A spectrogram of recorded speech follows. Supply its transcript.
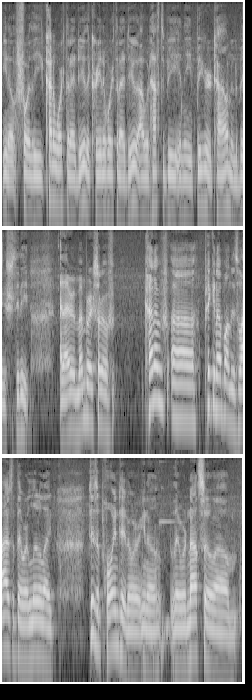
you know for the kind of work that I do, the creative work that I do, I would have to be in a bigger town in a bigger city, and I remember sort of kind of uh, picking up on these vibes that they were a little like disappointed or you know they were not so. Um,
